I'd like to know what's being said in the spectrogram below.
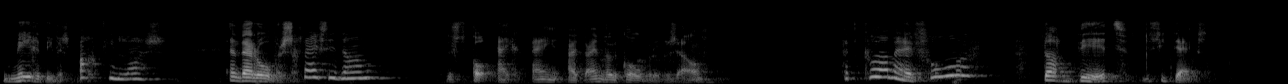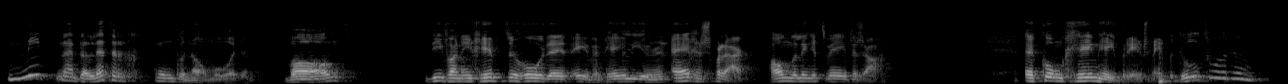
19 vers 18 las. En daarover schrijft hij dan, dus uiteindelijk Koolbrugge zelf. Het kwam mij voor dat dit, dus die tekst, niet naar de letter kon genomen worden. Want die van Egypte hoorden het evangelie in hun eigen spraak. Handelingen 2 vers 8. Er kon geen Hebreeuws mee bedoeld worden.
